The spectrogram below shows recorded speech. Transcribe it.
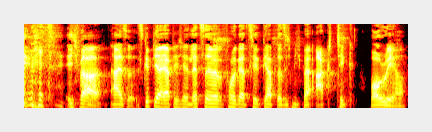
ich war, also, es gibt ja, ihr habt ja letzte Folge erzählt gehabt, dass ich mich bei Arctic Warrior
